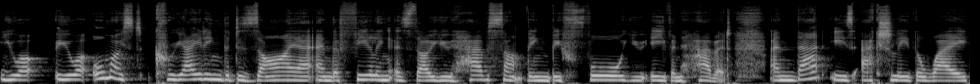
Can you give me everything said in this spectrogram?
you are you are almost creating the desire and the feeling as though you have something before you even have it. And that is actually the way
